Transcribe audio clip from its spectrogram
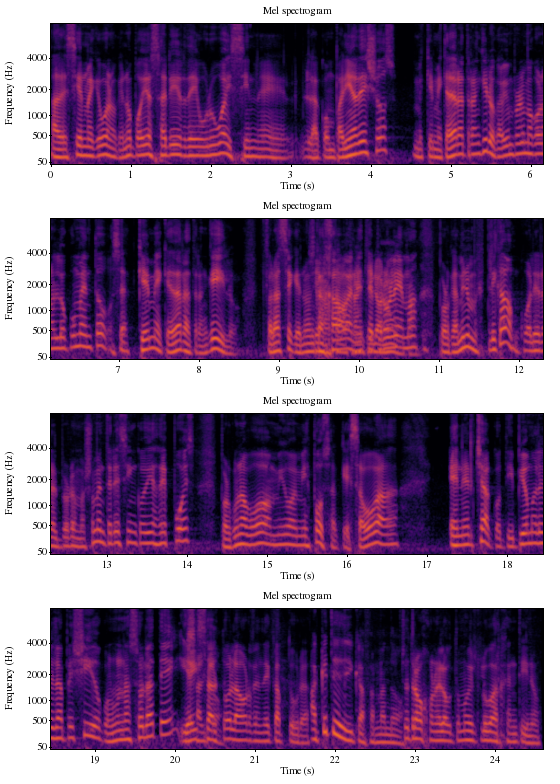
a decirme que bueno, que no podía salir de Uruguay sin eh, la compañía de ellos, que me quedara tranquilo, que había un problema con el documento, o sea, que me quedara tranquilo. Frase que no Sí, encajaba en este problema, nunca. porque a mí no me explicaban cuál era el problema. Yo me enteré cinco días después, porque un abogado amigo de mi esposa, que es abogada, en el Chaco tipió mal el apellido con una sola T y ahí Saltó. saltó la orden de captura. ¿A qué te dedicas, Fernando? Yo trabajo en el Automóvil Club Argentino.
